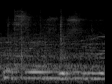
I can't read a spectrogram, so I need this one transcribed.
This is the spirit.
